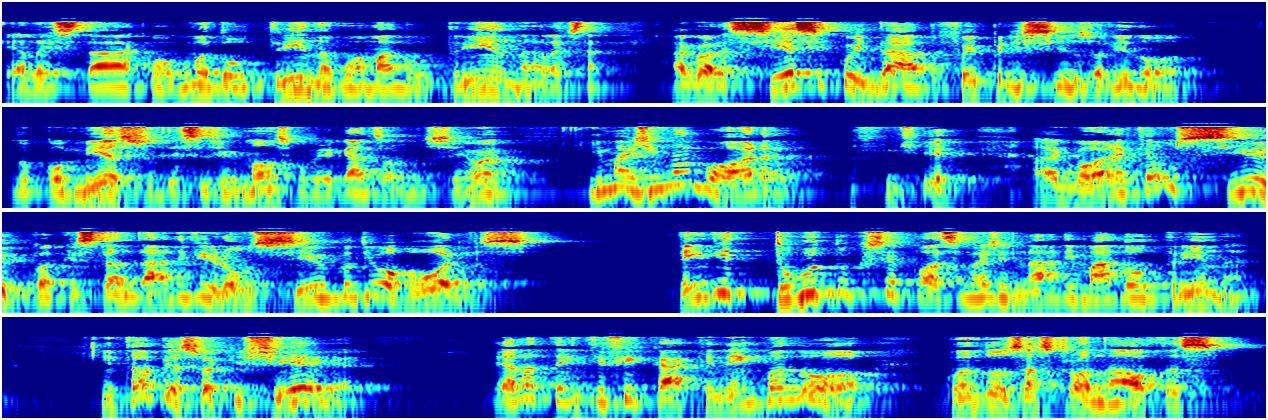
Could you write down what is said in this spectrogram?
Ela está com alguma doutrina, alguma má doutrina? Ela está Agora, se esse cuidado foi preciso ali no, no começo desses irmãos congregados ao nome do Senhor, imagina agora. agora que é um circo, a cristandade virou um circo de horrores. Tem de tudo que você possa imaginar de má doutrina. Então a pessoa que chega, ela tem que ficar que nem quando, quando os astronautas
